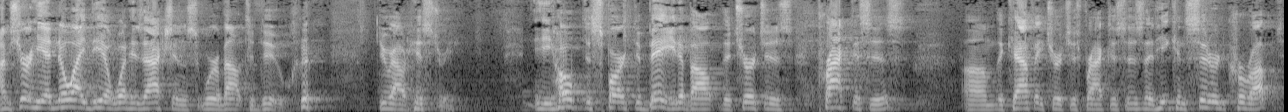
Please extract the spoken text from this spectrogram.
I'm sure he had no idea what his actions were about to do throughout history. He hoped to spark debate about the church's practices um, the Catholic Church's practices that he considered corrupt.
